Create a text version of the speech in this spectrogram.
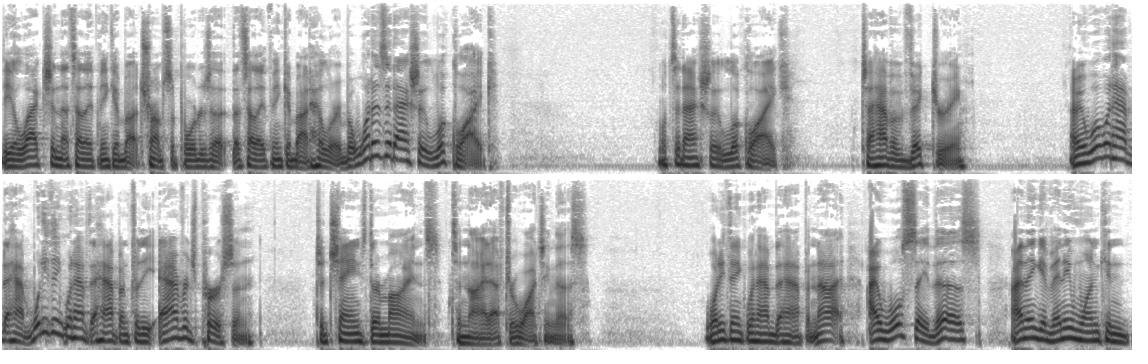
the election. That's how they think about Trump supporters. Uh, that's how they think about Hillary. But what does it actually look like? What's it actually look like to have a victory? I mean, what would have to happen? What do you think would have to happen for the average person to change their minds tonight after watching this? What do you think would have to happen? Now, I will say this. I think if anyone can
